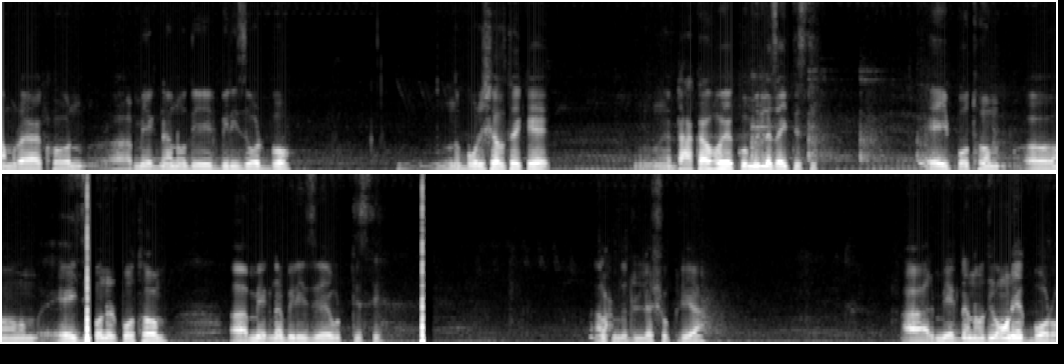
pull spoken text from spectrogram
আমরা এখন মেঘনা নদীর ব্রিজে উঠব। বরিশাল থেকে ঢাকা হয়ে কুমিল্লা যাইতেছি। এই প্রথম এই জীবনের প্রথম মেঘনা ব্রিজে উঠতেছি। আলহামদুলিল্লাহ, শুক্রিয়া। আর মেঘনা নদী অনেক বড়।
